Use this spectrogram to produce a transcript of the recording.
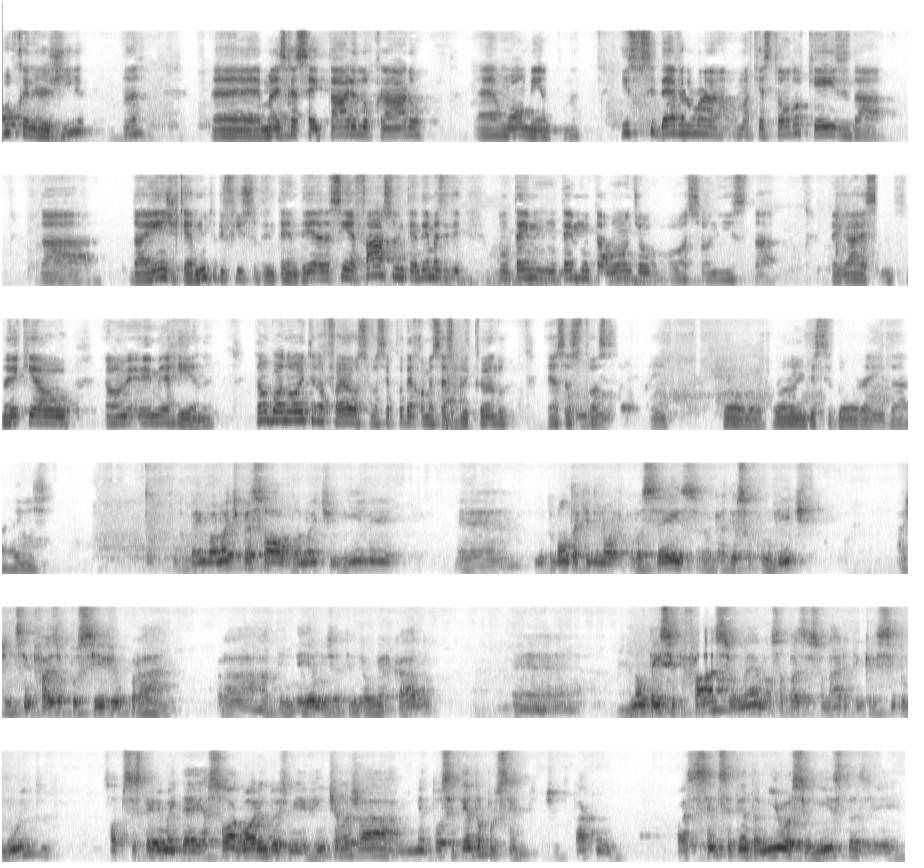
pouca energia, né? É, mas receitaram e lucraram é, um aumento. Né? Isso se deve a uma, uma questão do case da, da, da Engie, que é muito difícil de entender. Assim, é fácil de entender, mas não tem, não tem muito aonde o, o acionista pegar isso daí, que é o, é o MRE, né? Então, boa noite, Rafael. Se você puder começar explicando essa situação aí para o investidor aí da Engie. Tudo bem? Boa noite, pessoal. Boa noite, Mili. É muito bom estar aqui de novo com vocês. Eu agradeço o convite. A gente sempre faz o possível para atendê-los e atender o mercado. É, não tem sido fácil, né? Nossa base acionária tem crescido muito. Só para vocês terem uma ideia, só agora em 2020 ela já aumentou 70%. A gente está com quase 170 mil acionistas e,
